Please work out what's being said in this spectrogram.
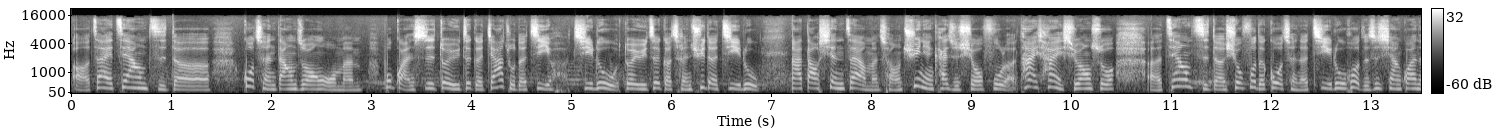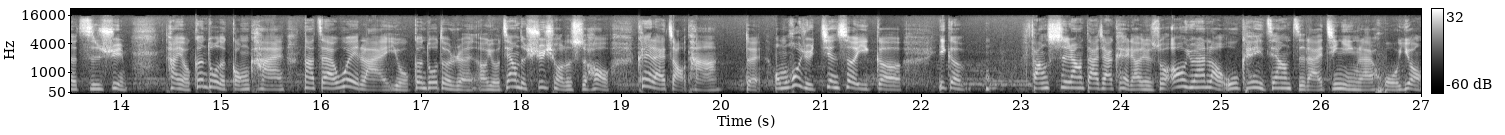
呃，在这样子。的过程当中，我们不管是对于这个家族的记记录，对于这个城区的记录，那到现在我们从去年开始修复了，他他也希望说，呃，这样子的修复的过程的记录或者是相关的资讯，他有更多的公开。那在未来有更多的人呃有这样的需求的时候，可以来找他。对我们或许建设一个一个。方式让大家可以了解说，哦，原来老屋可以这样子来经营来活用。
